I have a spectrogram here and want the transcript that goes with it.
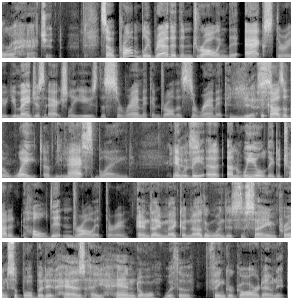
or a hatchet. So probably rather than drawing the axe through, you may just actually use the ceramic and draw the ceramic Yes. because of the weight of the Yes. axe blade. It would be uh, unwieldy to try to hold it and draw it through. And they make another one that's the same principle, but it has a handle with a finger guard on it,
